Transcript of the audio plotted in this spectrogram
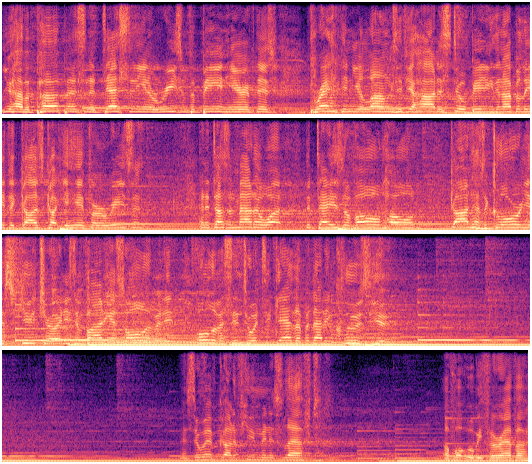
You have a purpose and a destiny and a reason for being here. If there's breath in your lungs, if your heart is still beating, then I believe that God's got you here for a reason. And it doesn't matter what the days of old hold. God has a glorious future and He's inviting us all of it in, all of us into it together, but that includes you. And so we've got a few minutes left of what will be forever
